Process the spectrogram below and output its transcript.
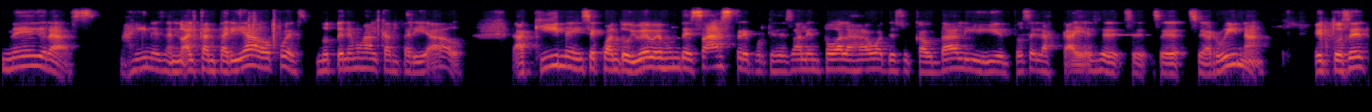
negras. Imagínense, no, alcantarillado, pues, no tenemos alcantarillado. Aquí me dice, cuando llueve es un desastre porque se salen todas las aguas de su caudal y, entonces las calles se, se, se, arruinan. Entonces,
